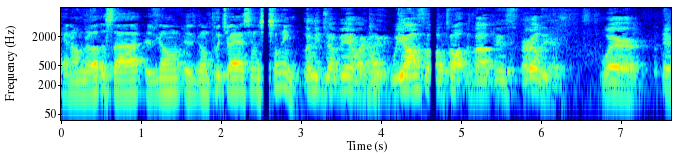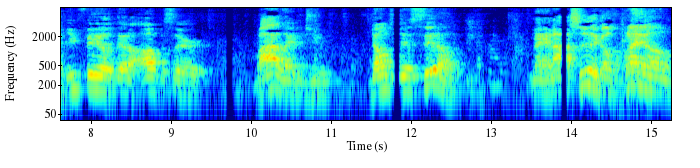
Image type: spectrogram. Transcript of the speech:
and on the other side it's going it's going to put your ass in the sling. Let me jump in right quick. We also talked about this earlier where if you feel that an officer violated you don't just sit on it. Man i should go complain on him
